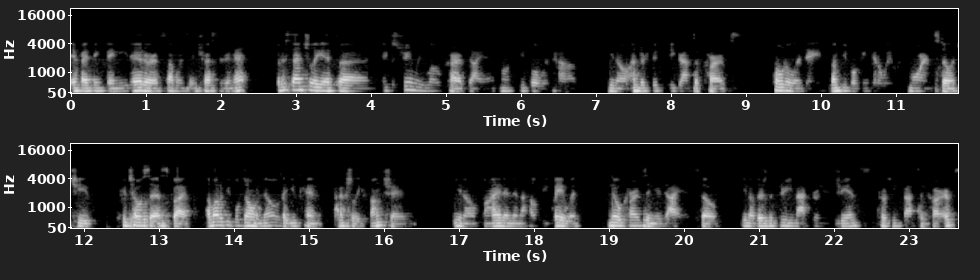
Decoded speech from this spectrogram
if I think they need it or if someone's interested in it. But essentially, it's an extremely low carb diet. Most people would have, you know, under 50 grams of carbs total a day. Some people can get away with more and still achieve ketosis, but a lot of people don't know that you can actually function, you know, fine and in a healthy way with no carbs in your diet. So, you know, there's the three macronutrients, protein, fats, and carbs,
